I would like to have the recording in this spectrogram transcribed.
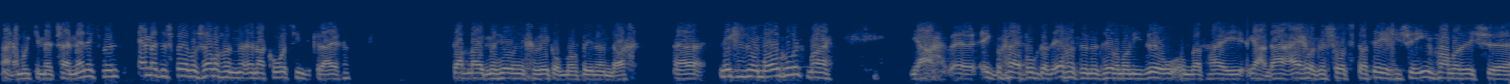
Nou, dan moet je met zijn management en met de speler zelf een, een akkoord zien te krijgen. Dat lijkt me heel ingewikkeld nog binnen een dag. Niks is onmogelijk, maar ja, eh, ik begrijp ook dat Everton het helemaal niet wil, omdat hij ja, daar eigenlijk een soort strategische invaller is. eh.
